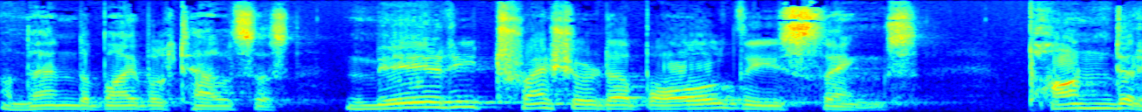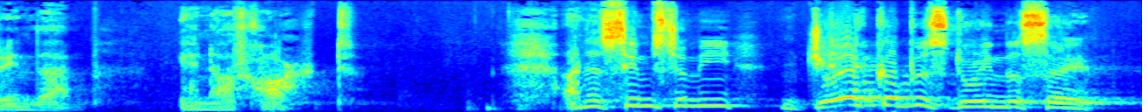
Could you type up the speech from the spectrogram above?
And then the Bible tells us Mary treasured up all these things, pondering them in her heart. And it seems to me Jacob is doing the same.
